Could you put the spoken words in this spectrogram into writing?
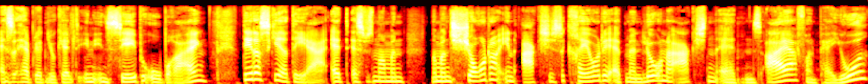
Altså her bliver den jo kaldt en, en sæbeopera, ikke? Det, der sker, det er, at altså, når, man, når man shorter en aktie, så kræver det, at man låner aktien af dens ejer for en periode.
